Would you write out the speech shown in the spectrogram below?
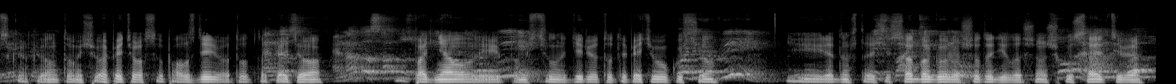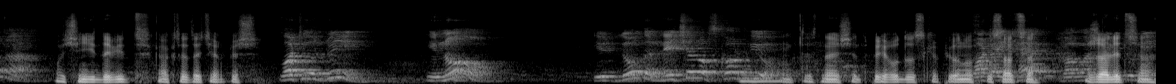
скорпион там еще опять раз упал с дерева, тот опять его поднял и поместил на дерево, тот опять его укусил. И рядом стоящий садба говорил, что ты делаешь, он же кусает тебя. Очень ядовит, как ты это терпишь. Scorpio. Ты знаешь, это природа скорпионов кусаться, жалиться.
